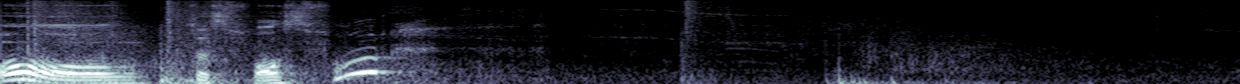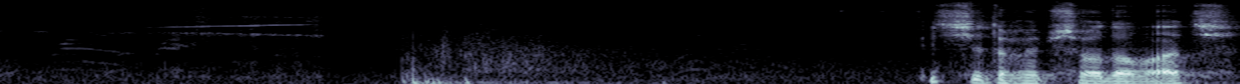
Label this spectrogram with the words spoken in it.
O, to fosfor? Idźcie trochę przeładować.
